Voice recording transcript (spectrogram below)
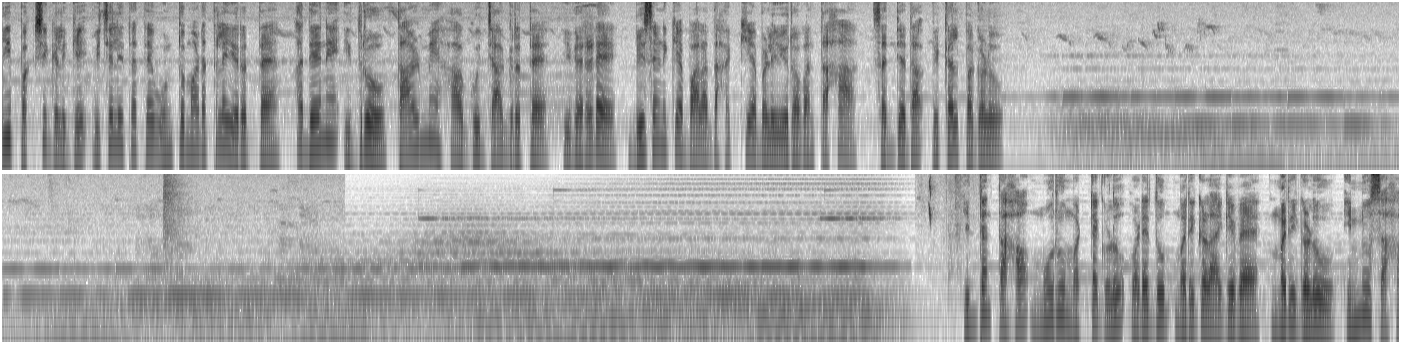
ಈ ಪಕ್ಷಿಗಳಿಗೆ ವಿಚಲಿತತೆ ಉಂಟು ಮಾಡುತ್ತಲೇ ಇರುತ್ತೆ. ಅದೇನೇ ಇದ್ರೂ ತಾಳ್ಮೆ ಹಾಗೂ ಜಾಗೃತೆ ಇವೆರಡೇ ಬೀಸಣಿಕೆ ಬಾಲದ ಹಕ್ಕಿಯ ಬಳಿ ಇರುವಂತಹ ಸದ್ಯದ ವಿಕಲ್ಪಗಳು. ಇದ್ದಂತಹ ಮೂರು ಮೊಟ್ಟೆಗಳು ಒಡೆದು ಮರಿಗಳಾಗಿವೆ. ಮರಿಗಳು ಇನ್ನೂ ಸಹ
